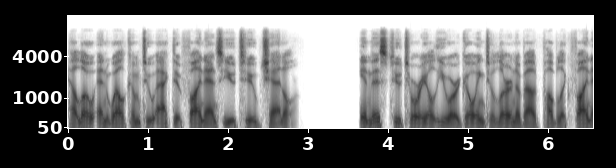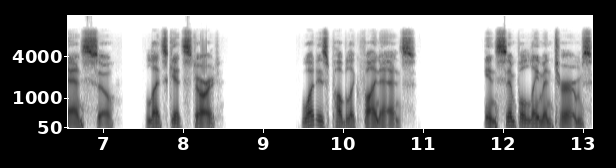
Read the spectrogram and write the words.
Hello and welcome to Active Finance YouTube channel. In this tutorial you are going to learn about public finance so, let's get start. What is public finance? In simple layman terms,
